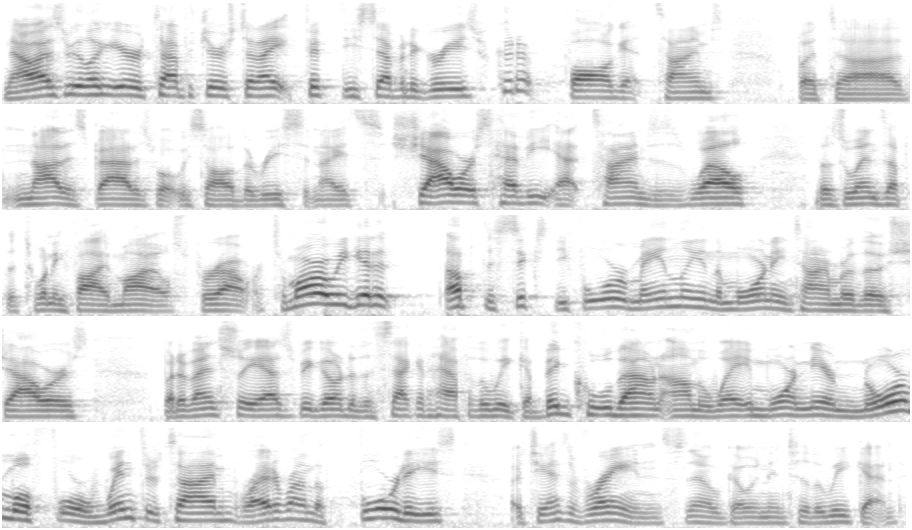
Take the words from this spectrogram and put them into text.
Now, as we look at your temperatures tonight, 57 degrees. We could have fog at times, but uh, not as bad as what we saw the recent nights. Showers heavy at times as well. Those winds up to 25 miles per hour. Tomorrow we get it up to 64, mainly in the morning time are those showers. But eventually, as we go into the second half of the week, a big cool down on the way, more near normal for wintertime, right around the 40s, a chance of rain and snow going into the weekend.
